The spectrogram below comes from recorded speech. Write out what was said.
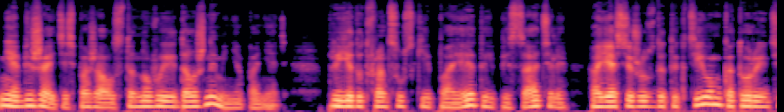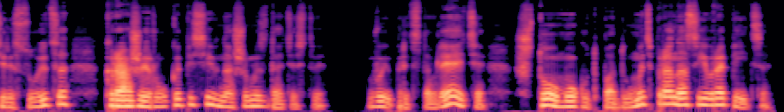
Не обижайтесь, пожалуйста, но вы должны меня понять. Приедут французские поэты и писатели, а я сижу с детективом, который интересуется кражей рукописей в нашем издательстве. Вы представляете, что могут подумать про нас европейцы?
